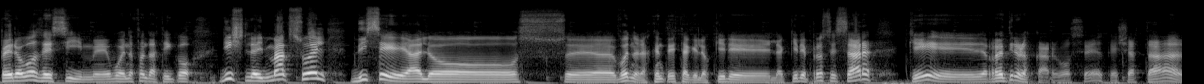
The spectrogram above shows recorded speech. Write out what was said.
Pero vos decime, bueno, fantástico. Dishley Maxwell dice a los. Eh, bueno, la gente esta que los quiere, la quiere procesar, que retire los cargos, ¿eh? que ya está,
